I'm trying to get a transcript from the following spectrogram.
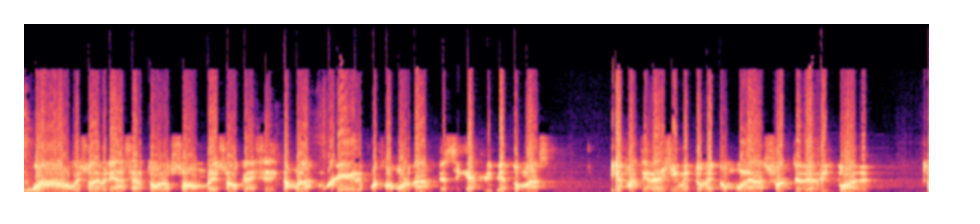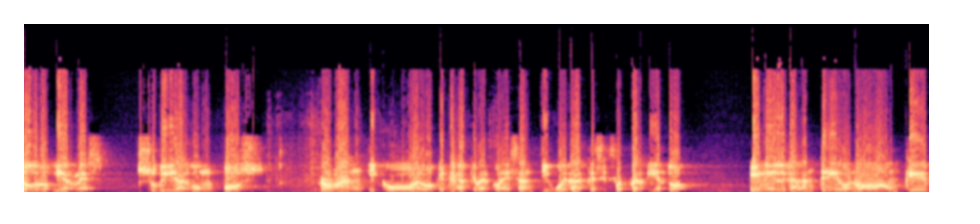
wow, eso deberían hacer todos los hombres, eso es lo que necesitamos las mujeres, por favor Dante, sigue escribiendo más. Y a partir de allí me tomé como una suerte de ritual, todos los viernes subir algún post romántico o algo que tenga que ver con esa antigüedad que se fue perdiendo en el galanteo, ¿no? Aunque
